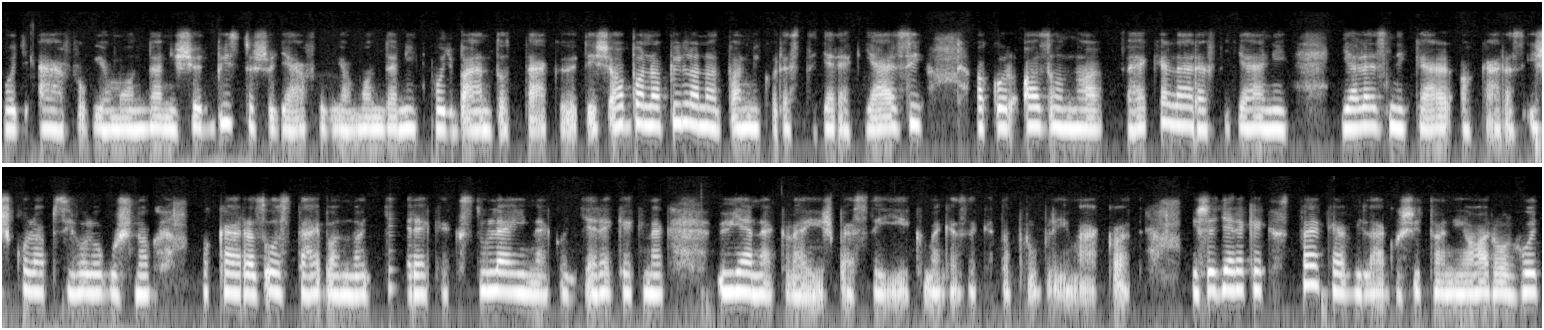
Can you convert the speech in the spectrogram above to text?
hogy el fogja mondani, sőt biztos, hogy el fogja mondani, hogy bántották őt. És abban a pillanatban, mikor ezt a gyerek jelzi, akkor azonnal fel kell erre figyelni, jelezni kell akár az iskolapszichológusnak, akár az osztályban nagy gyerekek szüleinek, a gyerekeknek, üljenek le és beszéljék meg ezeket a problémákat. És a gyerekek fel kell világosítani arról, hogy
